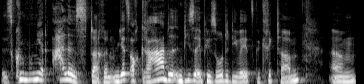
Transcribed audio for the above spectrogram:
es kulminiert alles darin und jetzt auch gerade in dieser Episode, die wir jetzt gekriegt haben, ähm,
